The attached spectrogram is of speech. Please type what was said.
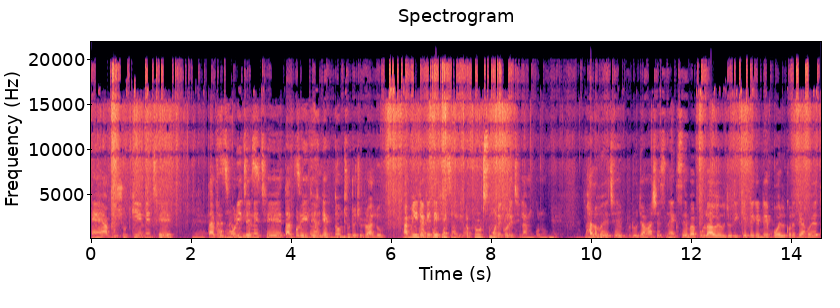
হ্যাঁ আব্বু শুটকি এনেছে তারপর মরিচ এনেছে তারপরে এই যে একদম ছোট ছোট আলু। আমি এটাকে দেখে একটা ফ্রুটস মনে করেছিলাম কোনো। ভালো হয়েছে রোজা মাসে স্ন্যাক্সে বা পোলাওয়েও যদি কেটে কেটে বয়েল করে দেওয়া হয় এত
